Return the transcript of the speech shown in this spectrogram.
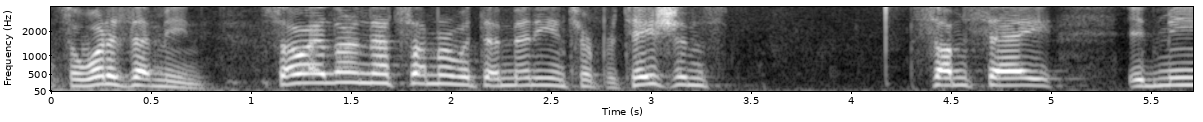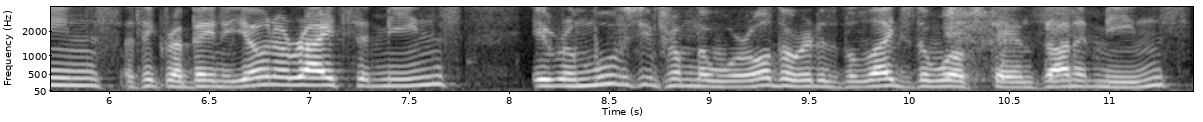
So what does that mean? So I learned that summer with the many interpretations. Some say it means, I think Rabbeinu Yonah writes, it means it removes you from the world, or it is the legs the world stands on. It means,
